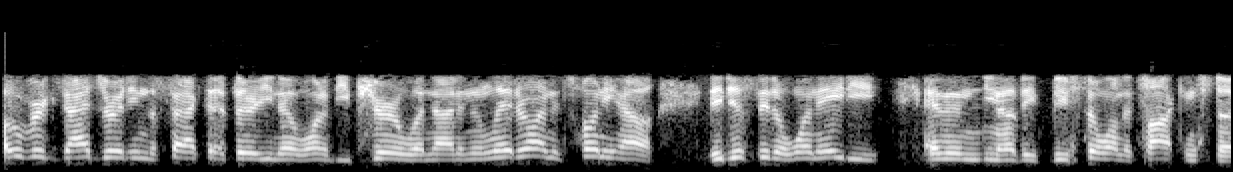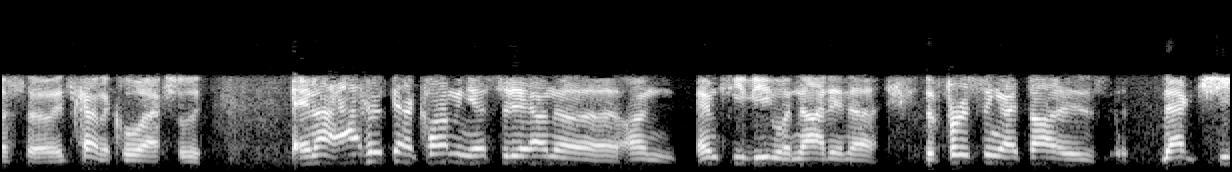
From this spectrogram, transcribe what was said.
over exaggerating the fact that they're you know want to be pure and whatnot. And then later on, it's funny how they just did a 180, and then you know they they still want to talk and stuff. So it's kind of cool actually. And I, I heard that comment yesterday on uh on MTV and whatnot, and uh the first thing I thought is that she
